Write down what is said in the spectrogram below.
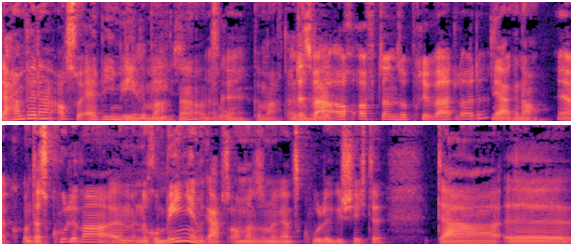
da haben wir dann auch so Airbnb B&Bs. gemacht ne, und Okay. so gemacht Und das Also war auch oft dann so Privatleute? Ja, genau. Ja, cool. Und das Coole war, ähm, in Rumänien gab es auch mal so eine ganz coole Geschichte. Da äh,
